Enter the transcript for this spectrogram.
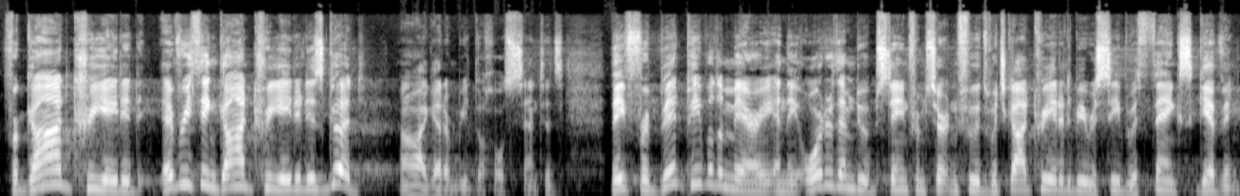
For God created, everything God created is good. Oh, I got to read the whole sentence. They forbid people to marry and they order them to abstain from certain foods which God created to be received with thanksgiving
